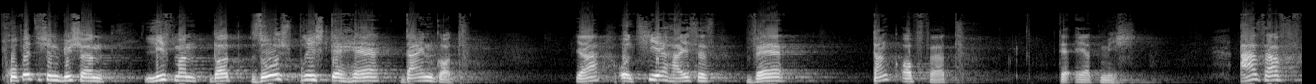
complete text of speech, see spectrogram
prophetischen Büchern liest man dort, so spricht der Herr, dein Gott. Ja, und hier heißt es, wer Dank opfert, der ehrt mich. Asaf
